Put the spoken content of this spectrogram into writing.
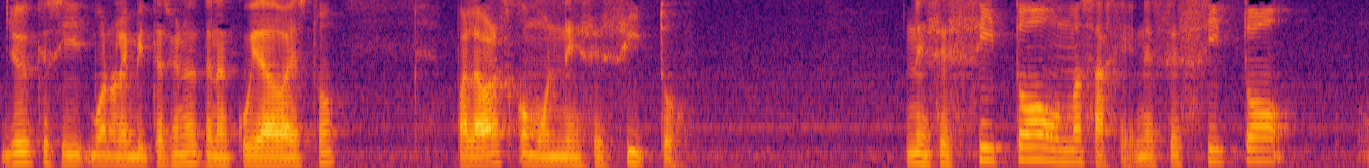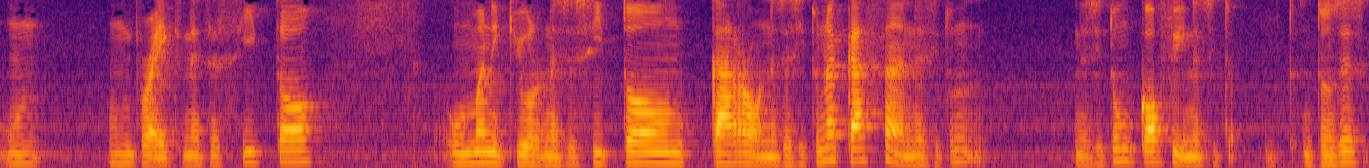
yo digo que sí, bueno, la invitación es tener cuidado a esto. Palabras como necesito. Necesito un masaje, necesito un, un break, necesito un manicure, necesito un carro, necesito una casa, necesito un, necesito un coffee, necesito... Entonces,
